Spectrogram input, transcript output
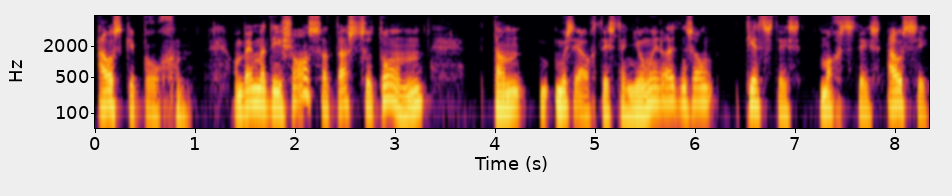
ausgebrochen. Und wenn man die Chance hat, das zu tun, dann muss ich auch das den jungen Leuten sagen, jetzt das, macht's das, aussehen.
